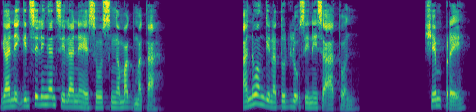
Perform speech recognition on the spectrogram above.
Gani ginsilingan sila ni Jesus nga magmata. Ano ang ginatudlo sini sa aton? Siyempre,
